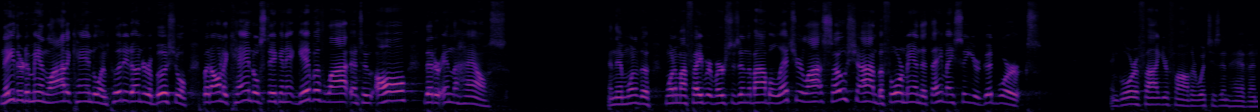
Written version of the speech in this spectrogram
Neither do men light a candle and put it under a bushel, but on a candlestick, and it giveth light unto all that are in the house. And then one of the one of my favorite verses in the Bible, let your light so shine before men that they may see your good works and glorify your Father which is in heaven.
